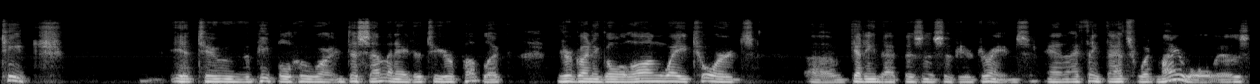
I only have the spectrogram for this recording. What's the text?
teach it to the people who are disseminated to your public, you're going to go a long way towards uh, getting that business of your dreams. And I think that's what my role is,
